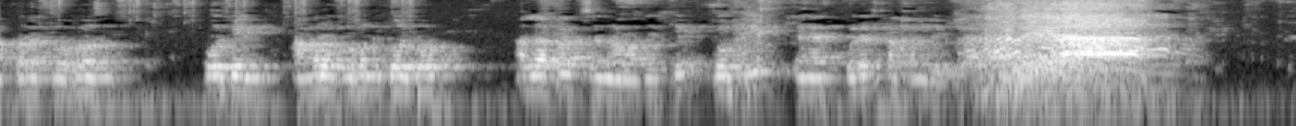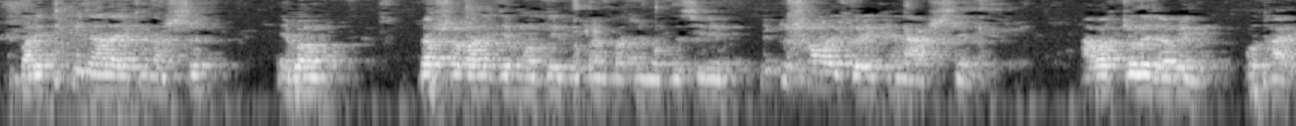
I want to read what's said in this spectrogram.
আপনারা গ্রহণ করবেন, আমরাও গ্রহণ করব। আল্লাহ পাক যেন আমাদেরকে তৌফিক এনায়ত করেন, আলহামদুলিল্লাহ। বাড়ি থেকে যারা এখানে আসছেন এবং ব্যবসা বাণিজ্যের মধ্যে, দোকানপাটের মধ্যে ছিলেন, একটু সময় করে এখানে আসছেন, আবার চলে যাবেন কোথায়?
